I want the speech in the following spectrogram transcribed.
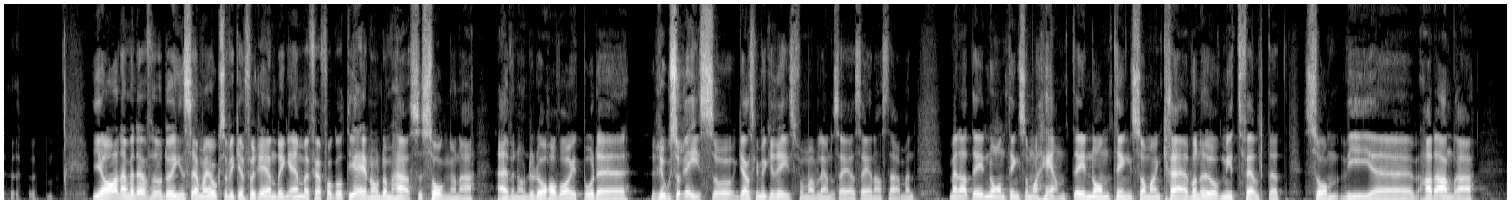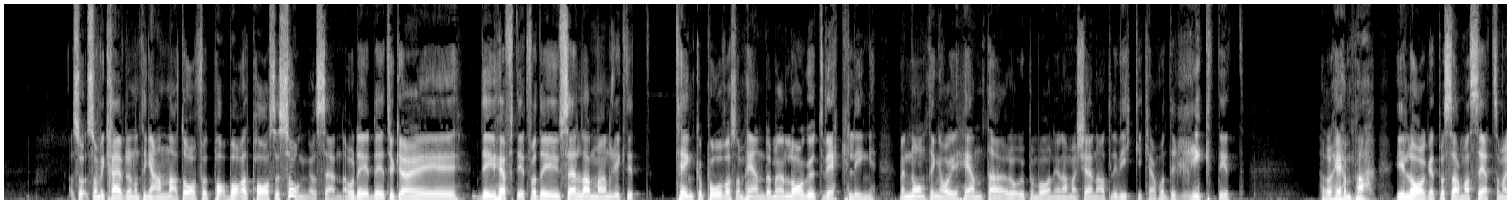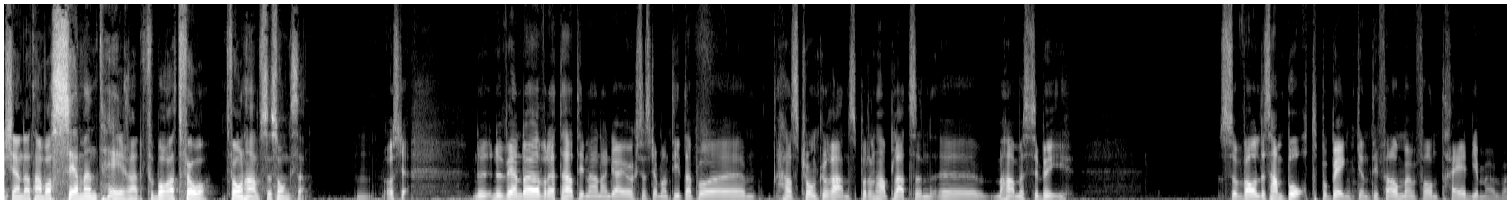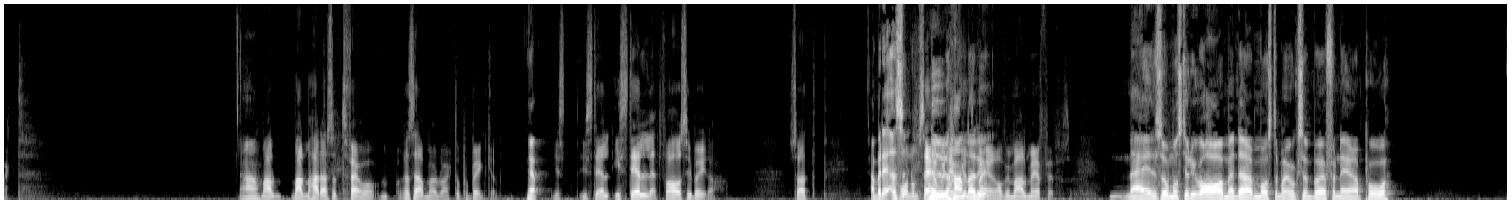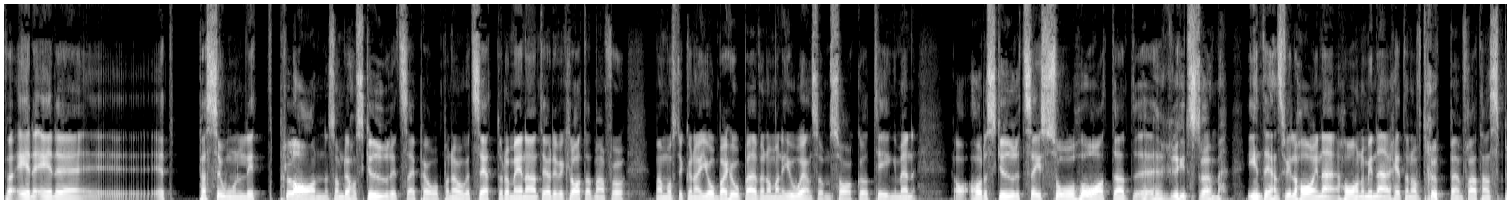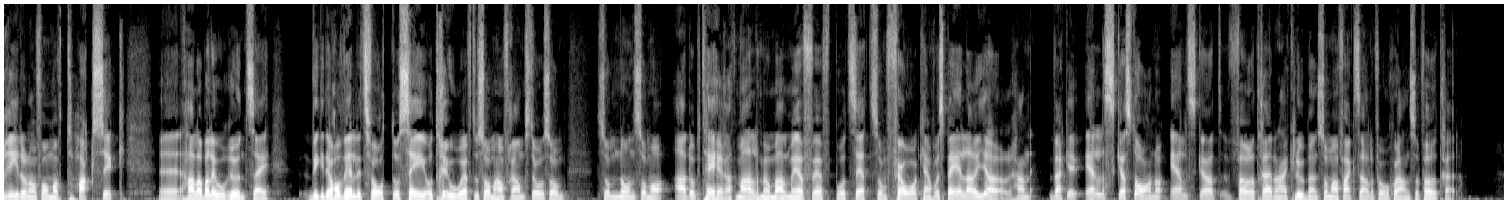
ja, nej, men därför, då inser man ju också vilken förändring MFF har gått igenom de här säsongerna. Även om det då har varit både ros och ris och ganska mycket ris får man väl ändå säga senast här. Men, men att det är någonting som har hänt. Det är någonting som man kräver nu av mittfältet som vi eh, hade andra som vi krävde någonting annat av för ett par, bara ett par säsonger sedan. Och det, det tycker jag är, det är ju häftigt för det är ju sällan man riktigt tänker på vad som händer med en lagutveckling. Men någonting har ju hänt där då uppenbarligen när man känner att Lewicki kanske inte riktigt hör hemma i laget på samma sätt som man kände att han var cementerad för bara två, två och en halv säsong sedan. Mm. Nu, nu vänder jag över detta här till en annan grej också. Ska man titta på eh, hans konkurrens på den här platsen, eh, Mohamed Seby. Så valdes han bort på bänken till förmån för en tredje målvakt. Ja. Mal Malmö hade alltså två reservmålvakter på bänken. Ja. Iställ istället för att ha Seby där. Så att ja, men det, alltså, honom ser nu vi nog inte mer av i Malmö FF. Nej, så måste det ju vara. Men där måste man ju också börja fundera på... Är det, är det ett personligt plan som det har skurit sig på på något sätt? Och då menar inte jag, det är väl klart att man, får, man måste kunna jobba ihop även om man är oense om saker och ting. Men har det skurit sig så hårt att eh, Rydström inte ens vill ha, ha honom i närheten av truppen för att han sprider någon form av toxic eh, halabaloo runt sig. Vilket jag har väldigt svårt att se och tro eftersom han framstår som, som någon som har adopterat Malmö och Malmö FF på ett sätt som få kanske spelare gör. Han verkar ju älska stan och älskar att företräda den här klubben som han faktiskt aldrig får en chans att företräda.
